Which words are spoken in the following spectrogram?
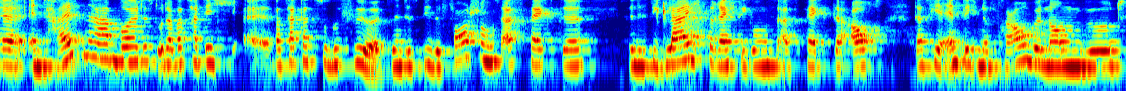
äh, enthalten haben wolltest oder was hat dich, äh, was hat dazu geführt? Sind es diese Forschungsaspekte? Sind es die Gleichberechtigungsaspekte? Auch, dass hier endlich eine Frau genommen wird?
